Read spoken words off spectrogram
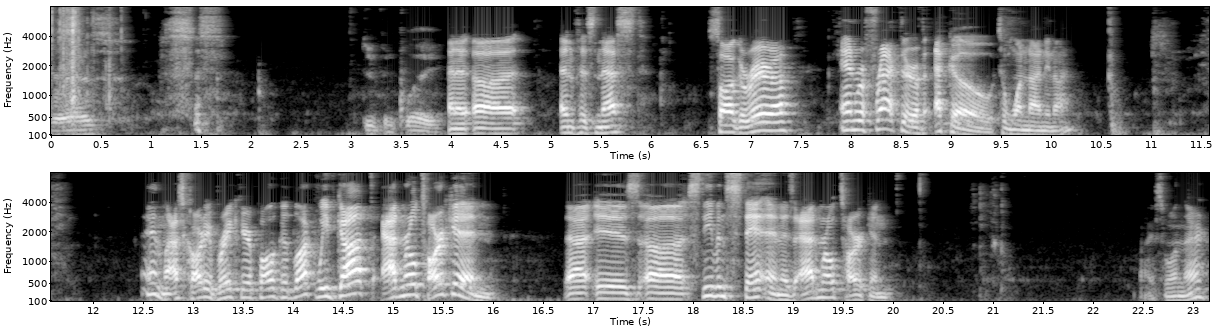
Perez. Duke can play. and uh, Enfys Nest, Saw Gerrera, and Refractor of Echo to 199. And last card of your break here, Paul. Good luck. We've got Admiral Tarkin. That is uh, Stephen Stanton as Admiral Tarkin. Nice one there.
